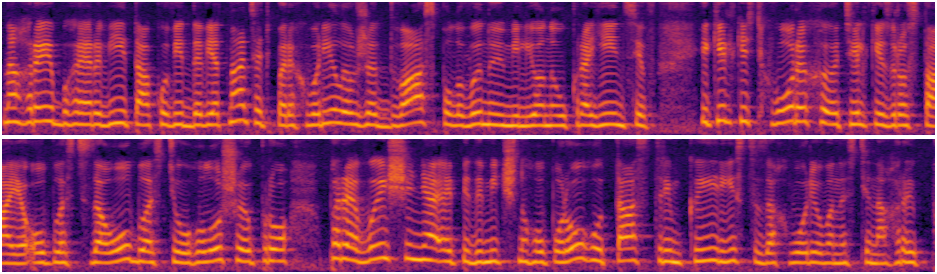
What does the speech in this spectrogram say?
на грип, ГРВІ та COVID-19 перехворіли вже 2,5 мільйони українців. І кількість хворих тільки зростає. Область за областю оголошує про перевищення епідемічного порогу та стрімкий ріст захворюваності на грип.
